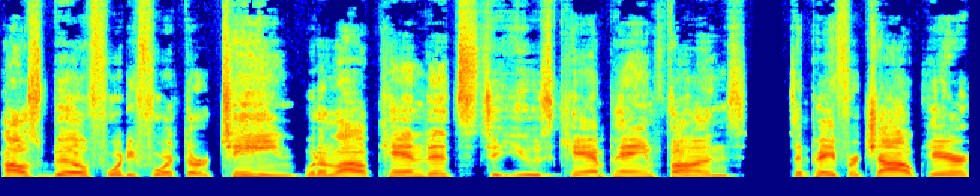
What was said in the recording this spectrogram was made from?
House Bill 4413 would allow candidates to use campaign funds to pay for childcare,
